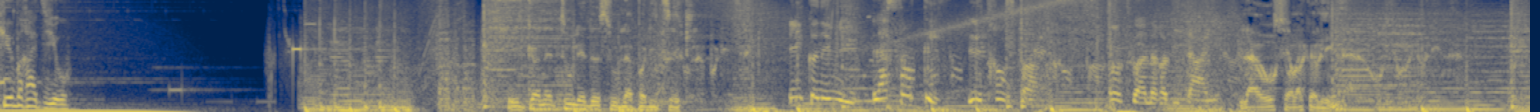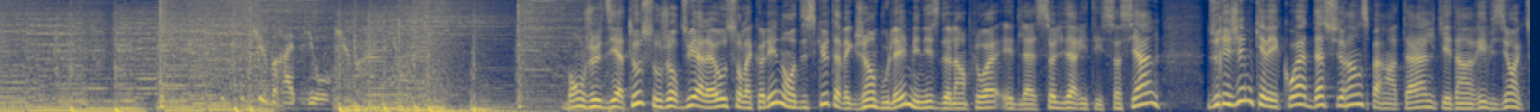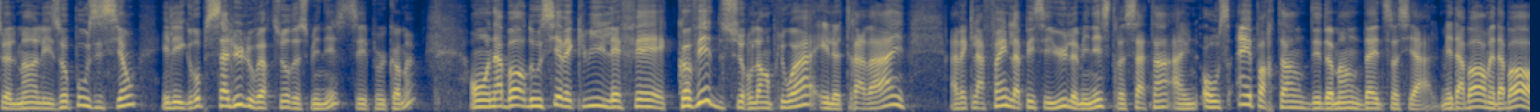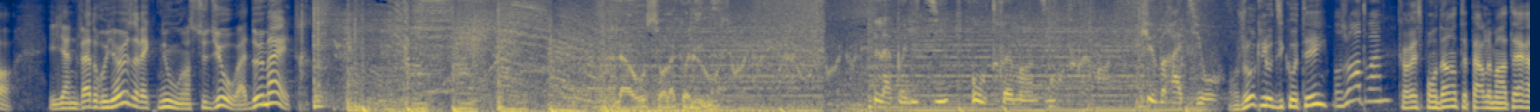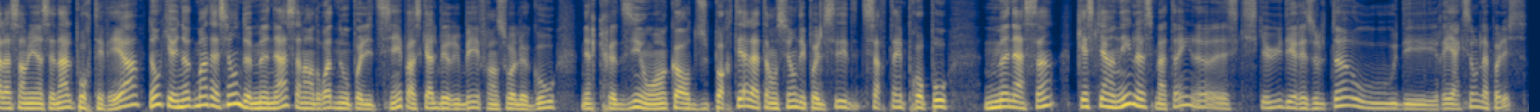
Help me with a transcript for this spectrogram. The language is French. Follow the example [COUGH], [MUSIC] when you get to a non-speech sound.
Cube Radio. Il connaît tous les dessous de la politique. L'économie, la santé, le transport. Antoine Robitaille. Là-haut sur la colline. Cube Radio. Bon jeudi à tous. Aujourd'hui, à la hausse sur la colline, on discute avec Jean Boulet, ministre de l'Emploi et de la Solidarité sociale, du régime québécois d'assurance parentale qui est en révision actuellement. Les oppositions et les groupes saluent l'ouverture de ce ministre, c'est peu commun. On aborde aussi avec lui l'effet COVID sur l'emploi et le travail. Avec la fin de la PCU, le ministre s'attend à une hausse importante des demandes d'aide sociale. Mais d'abord, mais d'abord, il y a une vadrouilleuse avec nous en studio, à deux mètres. Là-haut sur la colline. La politique autrement dit. Cube Radio. Bonjour Claudie Côté. Bonjour Antoine. Correspondante parlementaire à l'Assemblée nationale pour TVA. Donc, il y a une augmentation de menaces à l'endroit de nos politiciens. Pascal Bérubé et François Legault, mercredi, ont encore dû porter à l'attention des policiers certains propos menaçants. Qu'est-ce qu'il y en est là, ce matin? Est-ce qu'il y a eu des résultats ou des réactions de la police?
